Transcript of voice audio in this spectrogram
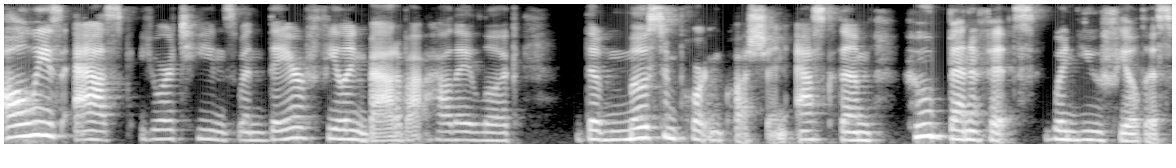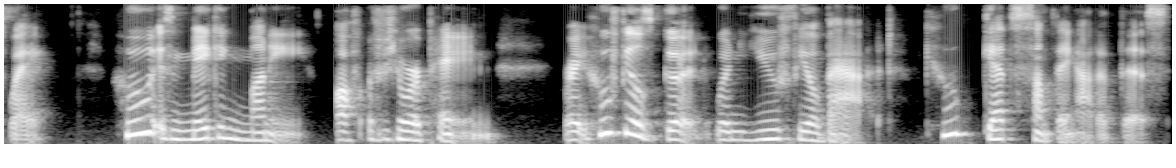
always ask your teens when they are feeling bad about how they look the most important question ask them who benefits when you feel this way? Who is making money off of your pain? Right? Who feels good when you feel bad? Who gets something out of this?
